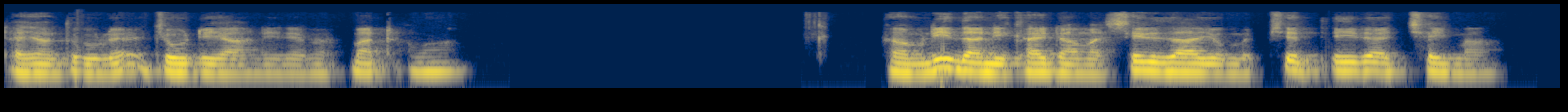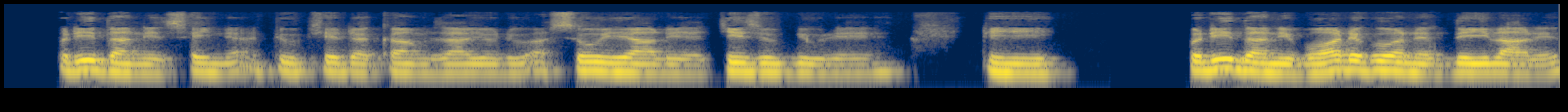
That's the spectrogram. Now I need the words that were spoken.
ဒါကြောင့်သူလည်းအကျိုးတရားအနေနဲ့မှတ်ထားပါပရိသန်ဒီခိုက်တာမှာစေစားယုတ်မဖြစ်သေးတဲ့ချိန်မှာ ပရိသန်ဒီစိတ်နဲ့အတူဖြစ်တဲ့ကာမဇာယုတ်တို့အစိုးရလေးကျေစုပြုတယ်ဒီပရိသန်ဒီဘဝတစ်ခုကနေသေလာတယ်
